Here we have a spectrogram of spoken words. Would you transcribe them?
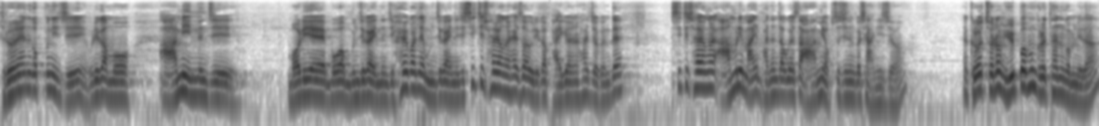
드러내는 것 뿐이지. 우리가 뭐, 암이 있는지, 머리에 뭐가 문제가 있는지, 혈관에 문제가 있는지 CT 촬영을 해서 우리가 발견을 하죠. 근데 CT 촬영을 아무리 많이 받는다고 해서 암이 없어지는 것이 아니죠. 그것처럼 율법은 그렇다는 겁니다.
